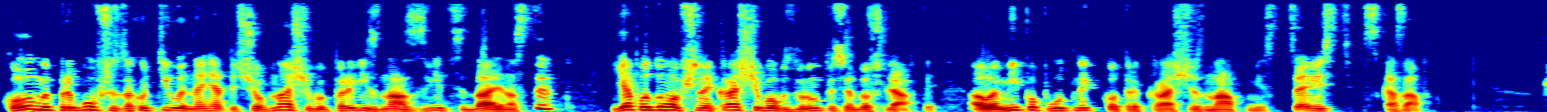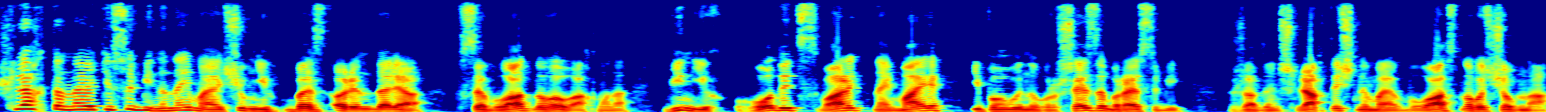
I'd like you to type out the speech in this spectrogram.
Коли ми, прибувши, захотіли найняти човна, щоб перевіз нас звідси далі на стир, я подумав, що найкраще було б звернутися до шляхти, але мій попутник, котрий краще знав місцевість, сказав: Шляхта навіть і собі не наймає човнів без орендаря всевладного лахмана. Він їх годить, сварить, наймає і половину грошей забирає собі. Жоден шляхтич не має власного човна.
